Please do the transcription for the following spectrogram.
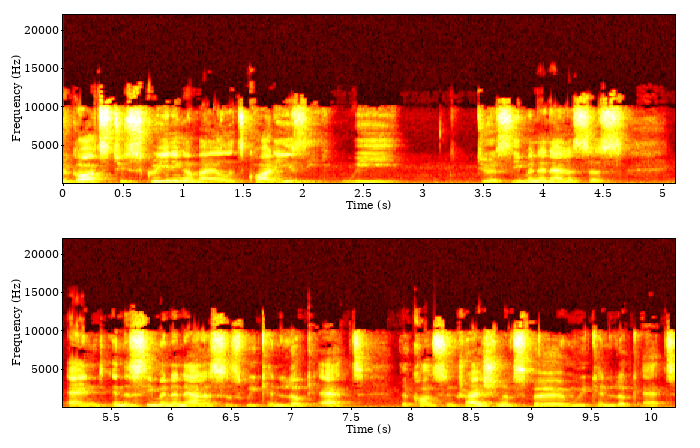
regards to screening a male, it's quite easy. We do a semen analysis, and in the semen analysis, we can look at the concentration of sperm, we can look at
